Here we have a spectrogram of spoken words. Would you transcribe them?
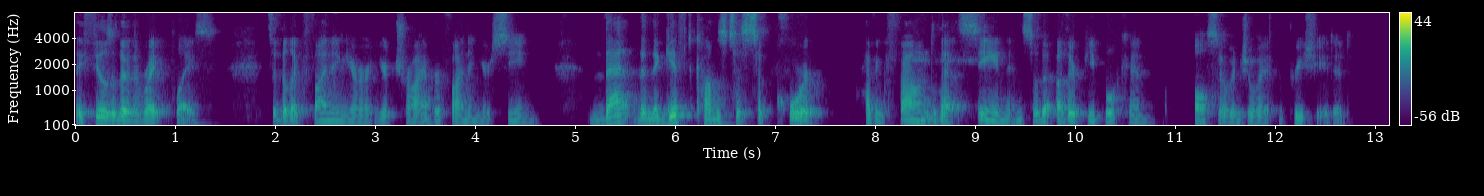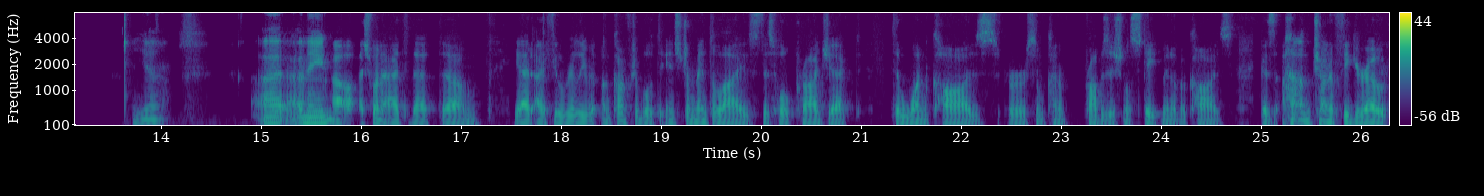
They feel as though they're in the right place it's a bit like finding your your tribe or finding your scene. That then the gift comes to support having found mm. that scene and so that other people can also enjoy it appreciate it. Yeah. Uh, i mean I, I, just want to add to that um, yeah i feel really uncomfortable to instrumentalize this whole project to one cause or some kind of propositional statement of a cause because i'm trying to figure out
